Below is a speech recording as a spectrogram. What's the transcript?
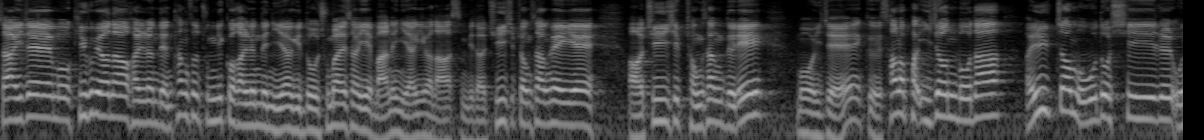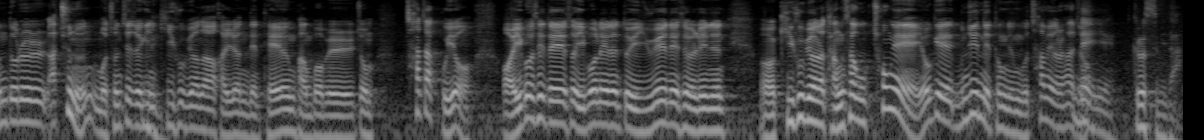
자, 이제 뭐 기후변화와 관련된 탄소 중립과 관련된 이야기도 주말 사이에 많은 이야기가 나왔습니다. G20 정상회의에 어, G20 정상들이 뭐 이제 그 산업화 이전보다 1.5도씨를 온도를 낮추는 뭐 전체적인 네. 기후 변화 관련된 대응 방법을 좀 찾았고요. 어, 이것에 대해서 이번에는 또 유엔에서 열리는 어, 기후 변화 당사국 총회 여기에 문재인 대통령도 참여를 하죠. 네, 예, 그렇습니다.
